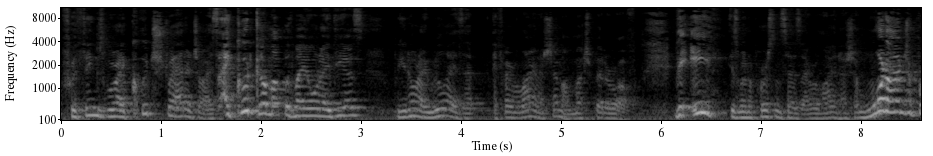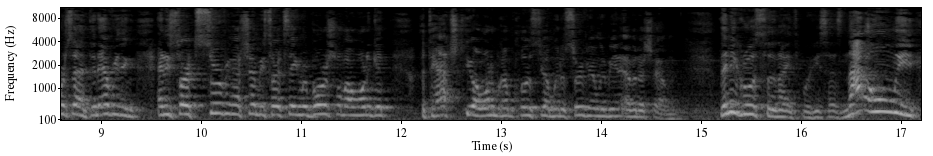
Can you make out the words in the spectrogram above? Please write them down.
for things where I could strategize. I could come up with my own ideas, But you know what? I realize that if I rely on Hashem, I'm much better off. The eighth is when a person says, I rely on Hashem 100% in everything. And he starts serving Hashem. He starts saying, Shalom, I want to get attached to you. I want to become close to you. I'm going to serve you. I'm going to be an Eved Hashem. Then he grows to the ninth where he says, not only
